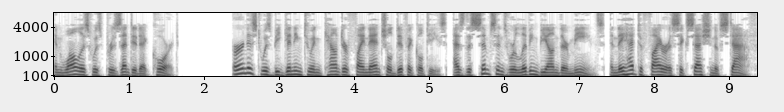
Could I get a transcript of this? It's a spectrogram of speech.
and Wallis was presented at court. Ernest was beginning to encounter financial difficulties, as the Simpsons were living beyond their means, and they had to fire a succession of staff.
